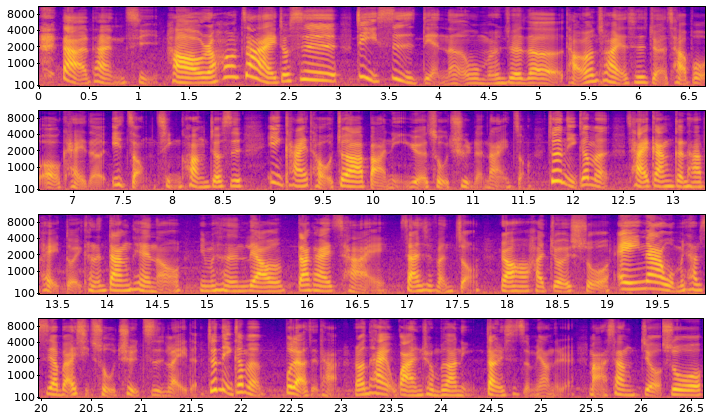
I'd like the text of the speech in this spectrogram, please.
大叹气。好，然后再来就是第四点呢，我们觉得讨论出来也是觉得超不多 OK 的一种情况，就是一开头就要把你约出去的那一种，就是你根本才刚跟他配对，可能当天哦，你们可能聊大概才三十分钟，然后他就会说，哎，那我们下次要不要一起出去之类的？就你根本不了解他，然后他也完全不知道你到底是怎么样的人，马上就说，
